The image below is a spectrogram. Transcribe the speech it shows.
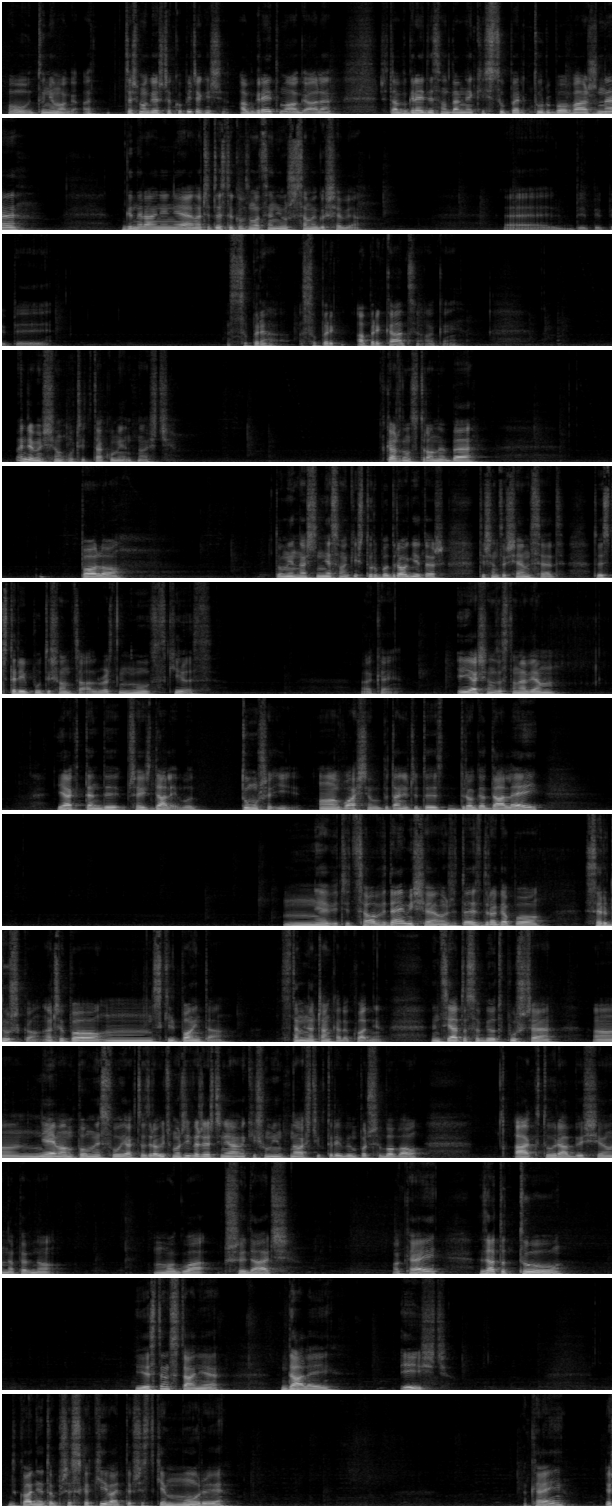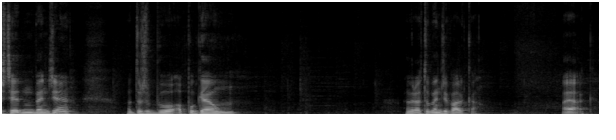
O, tu nie mogę. Coś mogę jeszcze kupić? Jakiś upgrade? Mogę, ale czy te upgrade'y są dla mnie jakieś super turbo ważne? Generalnie nie. Znaczy to jest tylko wzmocnienie już samego siebie. Eee. Super, super uppercut, okej. Będziemy się uczyć tak umiejętności. W każdą stronę B. Polo. Te umiejętności nie są jakieś turbo drogie też. 1800 to jest 4500 tysiąca, ale wrestling moves, skills. Ok. I ja się zastanawiam, jak tędy przejść dalej, bo tu muszę i. O, właśnie, bo pytanie, czy to jest droga dalej? Nie, wiecie co? Wydaje mi się, że to jest droga po serduszko, znaczy po mm, skill pointa. Stamina czanka dokładnie. Więc ja to sobie odpuszczę. Um, nie mam pomysłu, jak to zrobić. Możliwe, że jeszcze nie mam jakiejś umiejętności, której bym potrzebował, a która by się na pewno mogła przydać. Ok. Za to tu jestem w stanie dalej iść. Dokładnie to przeskakiwać, te wszystkie mury. Ok. Jeszcze jeden będzie? No to, żeby było apogeum. Dobra, tu będzie walka. A jak?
